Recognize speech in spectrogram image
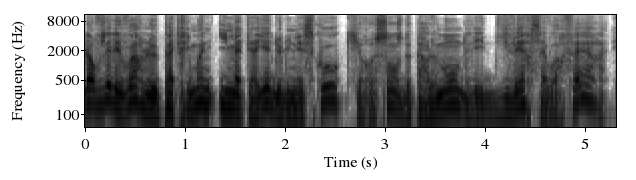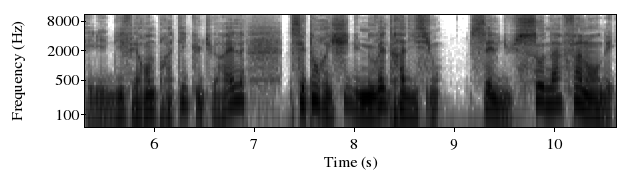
Alors vous allez voir, le patrimoine immatériel de l'UNESCO, qui recense de par le monde les divers savoir-faire et les différentes pratiques culturelles, s'est enrichi d'une nouvelle tradition, celle du sauna finlandais.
